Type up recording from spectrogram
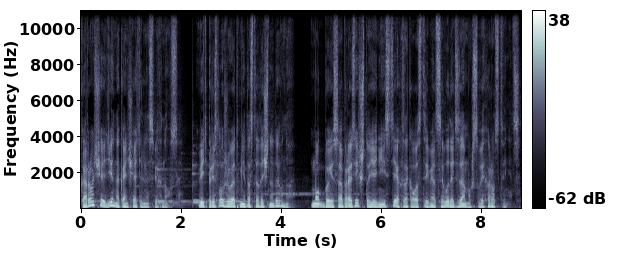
Короче, Дин окончательно свихнулся. Ведь прислуживает мне достаточно давно. Мог бы и сообразить, что я не из тех, за кого стремятся выдать замуж своих родственниц.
